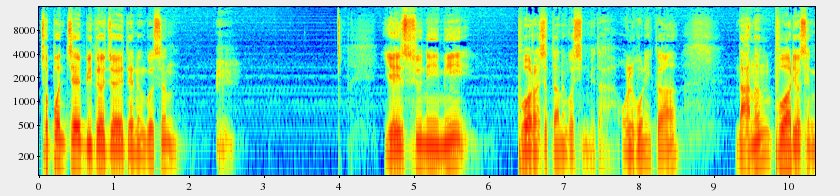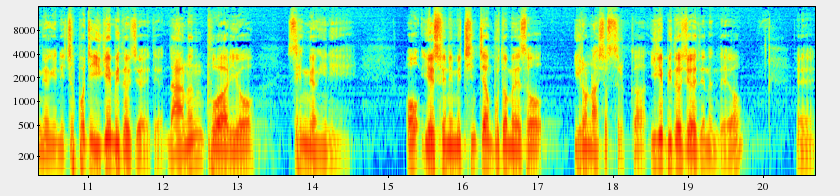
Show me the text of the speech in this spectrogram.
첫 번째 믿어져야 되는 것은 예수님이 부활하셨다는 것입니다. 오늘 보니까 나는 부활이요 생명이니 첫 번째 이게 믿어져야 돼요. 나는 부활이요 생명이니 어 예수님이 진짜 무덤에서 일어나셨을까? 이게 믿어져야 되는데요. 예.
